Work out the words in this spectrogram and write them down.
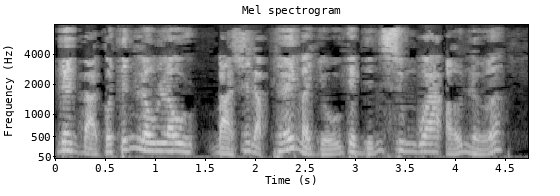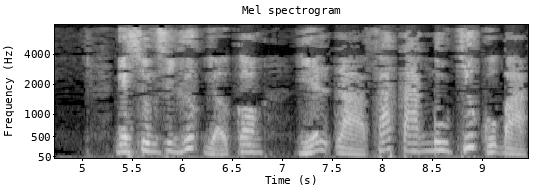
nên bà có tính lâu lâu bà sẽ lập thế mà dụ cho Vĩnh Xuân qua ở nữa. Nghe Xuân xin rước vợ con, nghĩa là phá tan mưu trước của bà,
